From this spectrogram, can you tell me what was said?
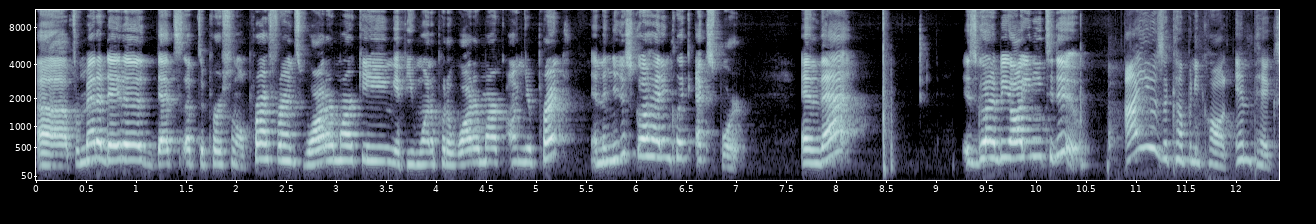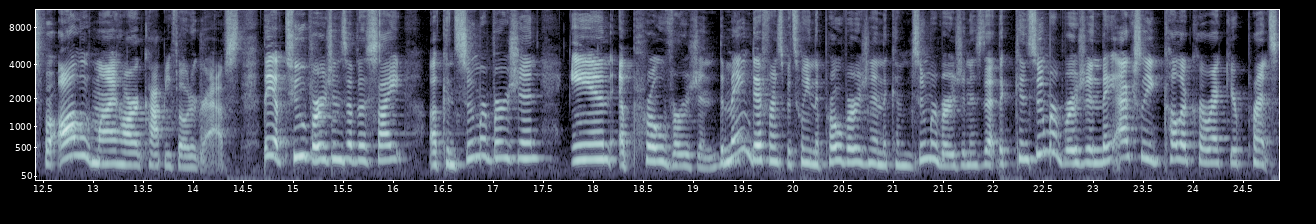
Uh, for metadata, that's up to personal preference. Watermarking, if you want to put a watermark on your print, and then you just go ahead and click export. And that is going to be all you need to do. I use a company called MPix for all of my hard copy photographs. They have two versions of the site, a consumer version and a pro version. The main difference between the pro version and the consumer version is that the consumer version, they actually color correct your prints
